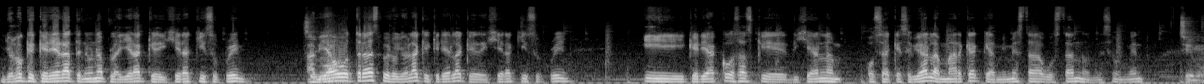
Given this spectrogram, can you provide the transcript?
Yo lo que quería era tener una playera que dijera aquí Supreme. Había Simón. otras, pero yo la que quería era la que dijera aquí Supreme. Y quería cosas que dijeran la, o sea, que se viera la marca que a mí me estaba gustando en ese momento. Simón.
